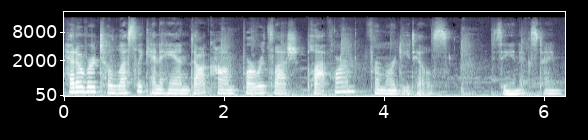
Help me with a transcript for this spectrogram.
head over to lesliekinahan.com forward slash platform for more details. See you next time.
